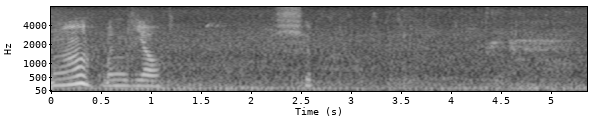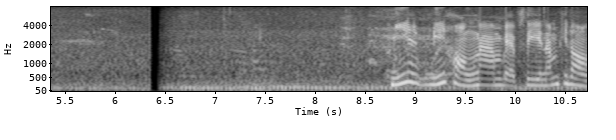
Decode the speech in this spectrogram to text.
อ๋อเบิ่งเดียวชึบมีมีห้องน้ำแบบซีน้ำพี่น้อง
